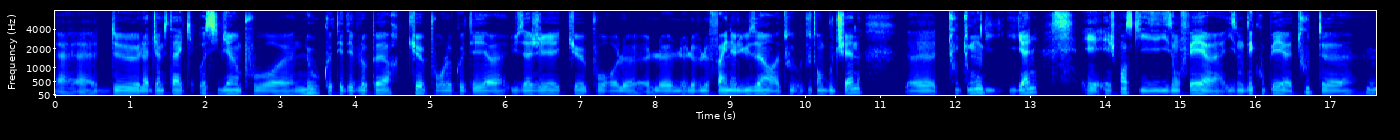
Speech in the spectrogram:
de la Jamstack aussi bien pour nous côté développeur que pour le côté usager que pour le, le, le, final user tout, tout, en bout de chaîne tout, tout, le monde y, gagne et, je pense qu'ils ont fait ils ont découpé mm.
